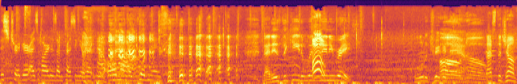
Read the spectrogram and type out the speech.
this trigger as hard as I'm pressing it right now. Oh my goodness. that is the key to winning Oh. any race. Pull the trigger Oh down. no. That's the jump.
